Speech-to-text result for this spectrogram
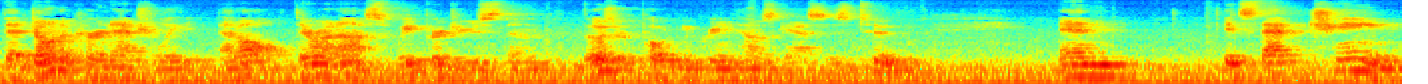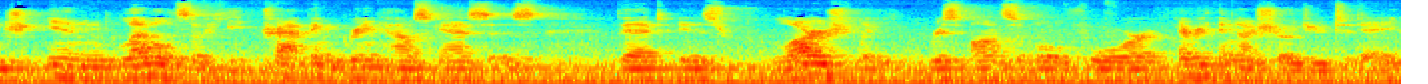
that don't occur naturally at all. They're on us. We produce them. Those are potent greenhouse gases too. And it's that change in levels of heat trapping greenhouse gases that is largely responsible for everything I showed you today.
